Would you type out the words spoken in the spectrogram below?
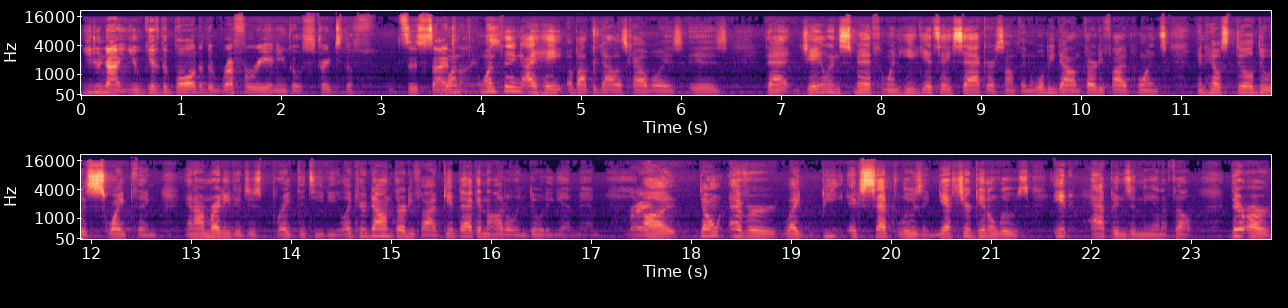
You do not. You give the ball to the referee and you go straight to the, to the sidelines. one thing I hate about the Dallas Cowboys is that Jaylon Smith, when he gets a sack or something, we'll be down 35 points and he'll still do his swipe thing. And I'm ready to just break the TV. Like, you're down 35, get back in the huddle and do it again, man. Right. Uh, don't ever, like, be, accept losing. Yes, you're to lose. It happens in the NFL. There are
